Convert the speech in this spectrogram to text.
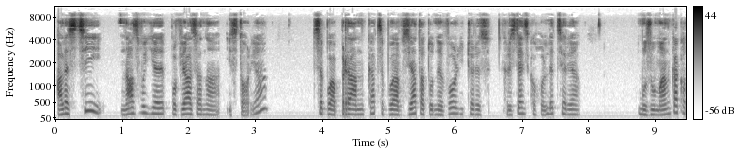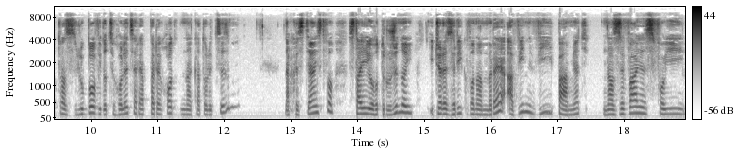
Але з цією назвою є пов'язана історія. Це була бранка, це була взята до неволі через християнського лицаря мусульманка, котра з любові до цього лицаря переходить на католицизм, на християнство, стає його дружиною і через рік вона мре, а він в її пам'ять називає свої,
